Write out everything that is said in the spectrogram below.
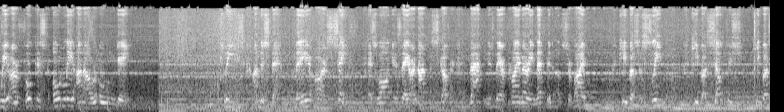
We are focused only on our own gain. Please understand, they are safe as long as they are not discovered. That is their primary method of survival. Keep us asleep, keep us selfish, keep us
